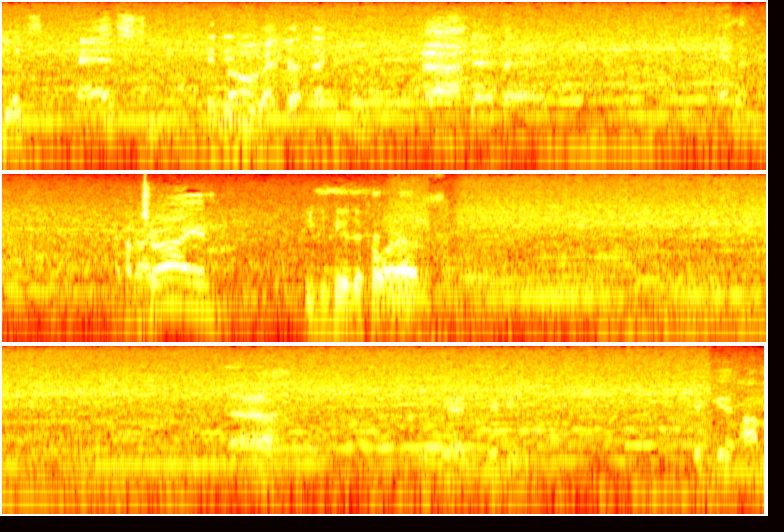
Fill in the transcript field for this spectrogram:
just passed you, and then Oh, you like my got back and forth. Ah. That bad. I'm trying. You can do this, for Ugh. Good. I'm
